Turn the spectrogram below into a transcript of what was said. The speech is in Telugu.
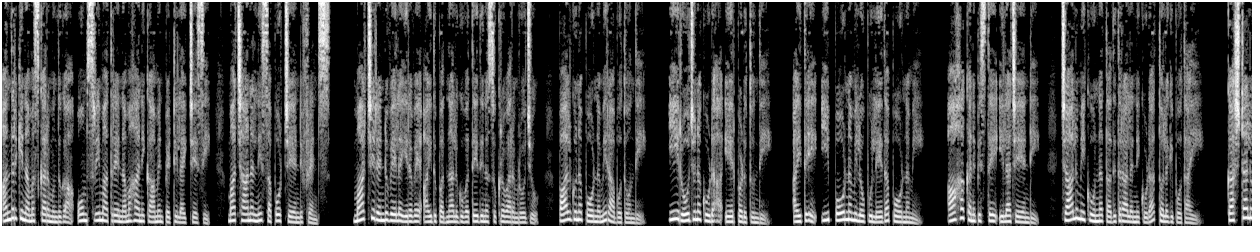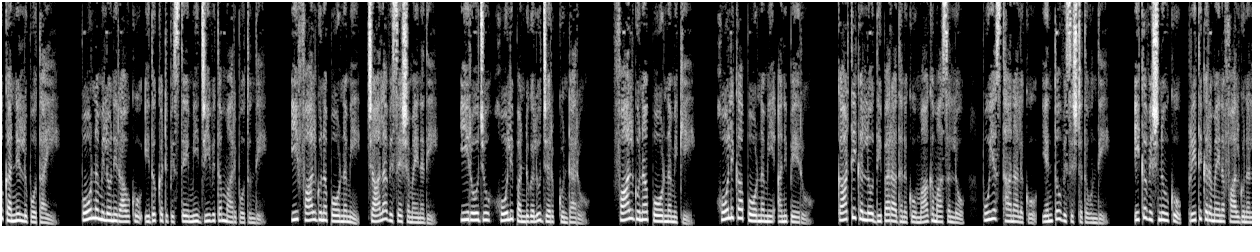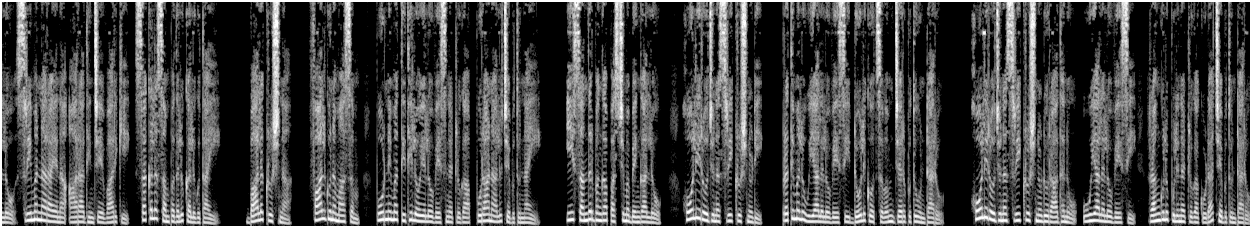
అందరికీ నమస్కారం ముందుగా ఓం శ్రీమాత్రే నమః అని కామెంట్ పెట్టి లైక్ చేసి మా ఛానల్ని సపోర్ట్ చేయండి ఫ్రెండ్స్. మార్చి రెండు వేల ఇరవై ఐదు పద్నాలుగువ తేదీన శుక్రవారం రోజు పాల్గొన పౌర్ణమి రాబోతోంది. ఈ రోజున కూడా ఏర్పడుతుంది. అయితే ఈ పౌర్ణమిలోపు లేదా పౌర్ణమి? ఆహా కనిపిస్తే ఇలా చేయండి. చాలు మీకు ఉన్న తదితరాలన్నీ కూడా తొలగిపోతాయి. కష్టాలు కన్నీళ్ళు పోతాయి. పౌర్ణమిలోని రావుకు ఇదొక్కటిపిస్తే మీ జీవితం మారిపోతుంది. ఈ ఫాల్గుణ పౌర్ణమి చాలా విశేషమైనది. ఈరోజు హోలీ పండుగలు జరుపుకుంటారు. ఫాల్గుణ పౌర్ణమికి హోలికా పౌర్ణమి అని పేరు. కార్తీకంలో దీపారాధనకు మాఘమాసంలో పూయస్థానాలకు ఎంతో విశిష్టత ఉంది. ఇక విష్ణువుకు ప్రీతికరమైన ఫాల్గుణంలో శ్రీమన్నారాయణ ఆరాధించే వారికి సకల సంపదలు కలుగుతాయి. బాలకృష్ణ ఫాల్గుణమాసం పూర్ణిమ తిథిలోయలో వేసినట్లుగా పురాణాలు చెబుతున్నాయి. ఈ సందర్భంగా పశ్చిమ బెంగాల్లో హోలీ రోజున శ్రీకృష్ణుడి ప్రతిమలు ఉయ్యాలలో వేసి డోలికోత్సవం జరుపుతూ ఉంటారు. హోలీ రోజున శ్రీకృష్ణుడు రాధను ఊయాలలో వేసి రంగులు పులినట్లుగా కూడా చెబుతుంటారు.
